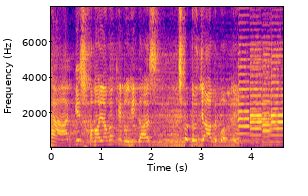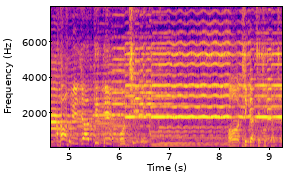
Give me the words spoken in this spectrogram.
হ্যাঁ আগে সবাই আমাকে রুহিদাস ছোট জাত বলে। আমি জাতিতে বুঝি ও ঠিক আছে ঠিক আছে।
